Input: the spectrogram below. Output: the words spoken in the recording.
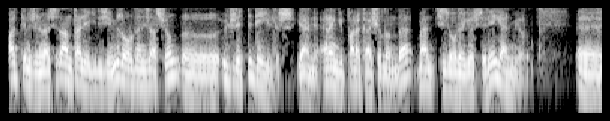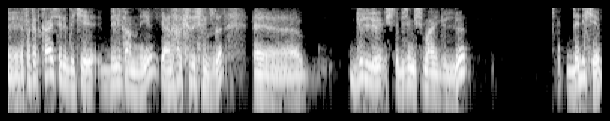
Akdeniz Üniversitesi Antalya'ya gideceğimiz organizasyon e, ücretli değildir. Yani herhangi bir para karşılığında ben sizi oraya gösteriye gelmiyorum. E, fakat Kayseri'deki delikanlıyı yani arkadaşımızı e, Güllü işte bizim İsmail Güllü dedi ki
